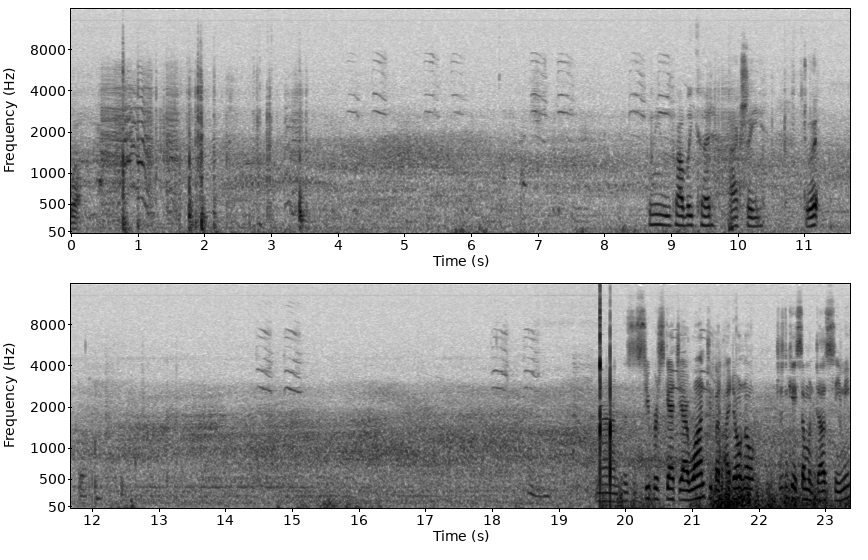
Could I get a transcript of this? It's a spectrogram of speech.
Well. I mean, we probably could actually do it. This is super sketchy. I want to, but I don't know. Just in case someone does see me.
